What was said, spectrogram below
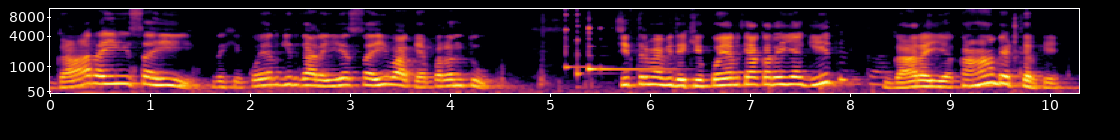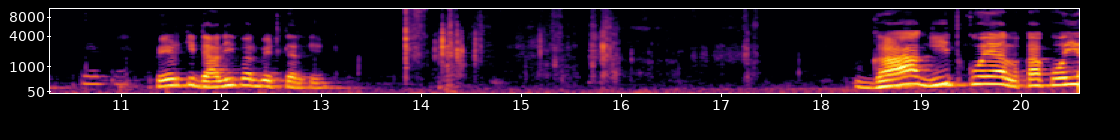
गा रही सही। देखिए कोयल गीत गा रही है सही वाक्य है परंतु चित्र में भी देखिए कोयल क्या कर रही है? गीत गा रही है। कहाँ बैठ करके? पेड़ की डाली पर बैठ करके। गा गीत कोयल का कोई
